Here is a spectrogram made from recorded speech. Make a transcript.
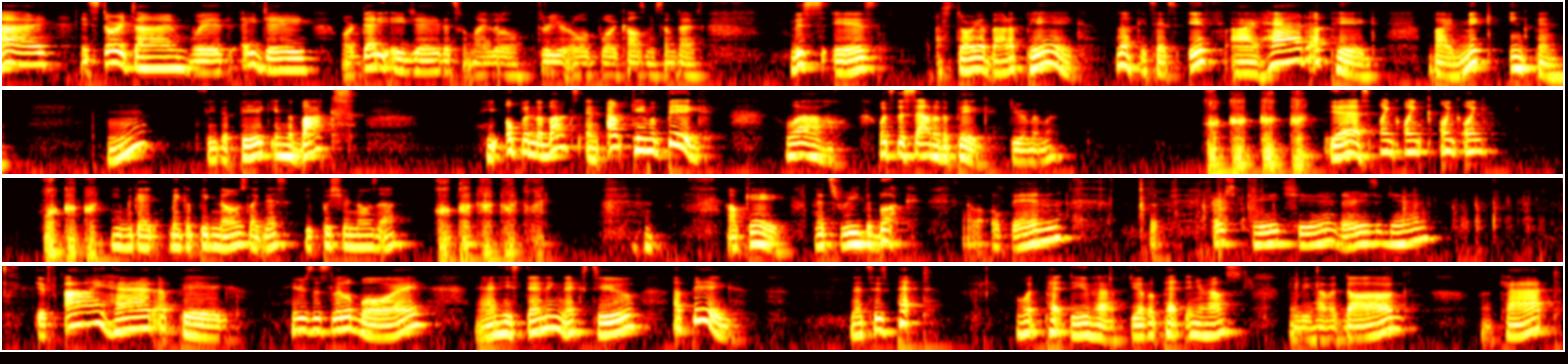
Hi, it's story time with AJ or Daddy AJ. That's what my little three year old boy calls me sometimes. This is a story about a pig. Look, it says, If I Had a Pig by Mick Inkpen. Hmm? See the pig in the box? He opened the box and out came a pig. Wow. What's the sound of the pig? Do you remember? Yes, oink, oink, oink, oink. You make a, make a big nose like this. You push your nose up. okay, let's read the book. I will open the first page here. There he is again. If I had a pig, here's this little boy, and he's standing next to a pig. That's his pet. What pet do you have? Do you have a pet in your house? Maybe you have a dog, a cat.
